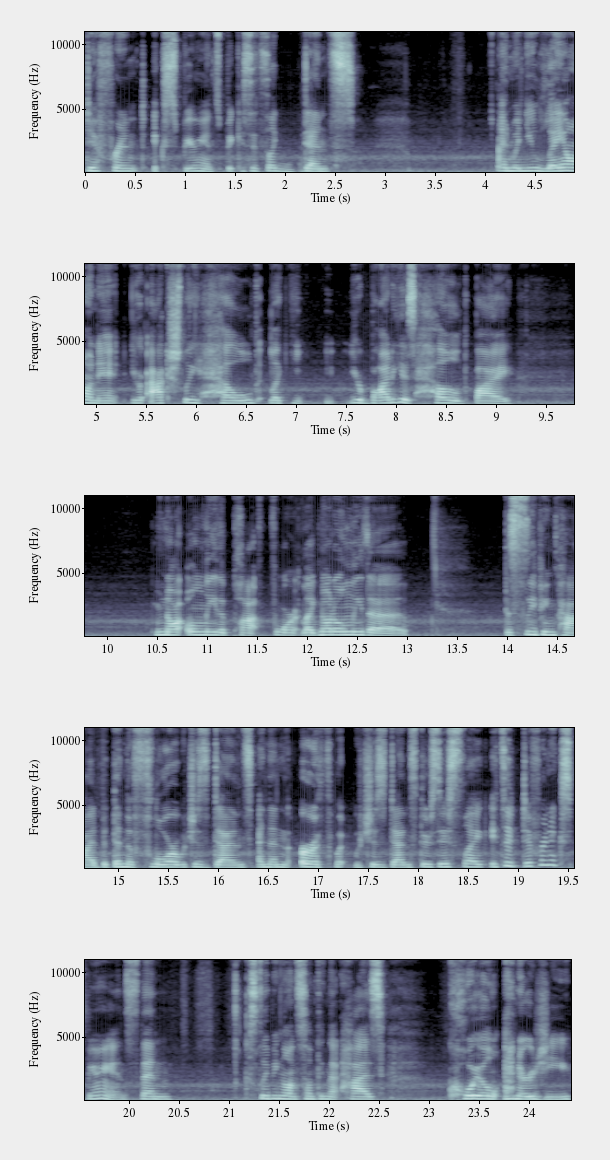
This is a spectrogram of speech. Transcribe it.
different experience because it's like dense. And when you lay on it you're actually held like y- your body is held by not only the platform like not only the the sleeping pad but then the floor which is dense and then the earth which is dense. There's this like it's a different experience than sleeping on something that has coil energy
